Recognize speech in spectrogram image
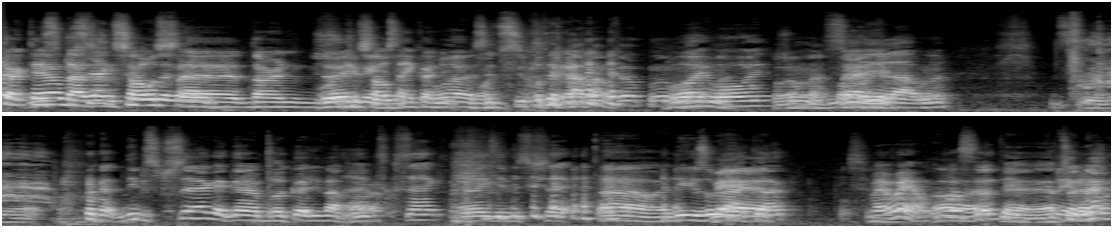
cocktail dans sec, une sauce euh, d'un- d'une sauce inconnue. Ouais, c'est du sirop d'érable en fait. Ouais, ouais, ouais. Sûrement. Sirop d'érable, là. Du sirop d'érable. Des biscuits secs avec un brocoli Un vapeur. petit coup sec avec des biscuits secs. Ah ouais, des œufs à la coque. Mais ouais, on Ah, voit ça. t'es- mais t'es absolument.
